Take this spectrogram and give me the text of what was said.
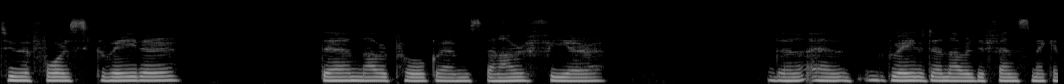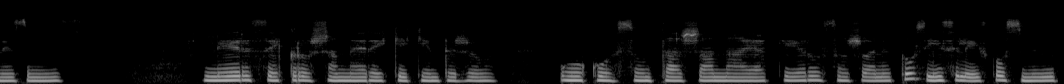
to a force greater than our programs, than our fear, than, uh, greater than our defense mechanisms. Ler sekroshanere kikinterro. Oko suntashanaya kero sunshine. It goes easily, it goes smooth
